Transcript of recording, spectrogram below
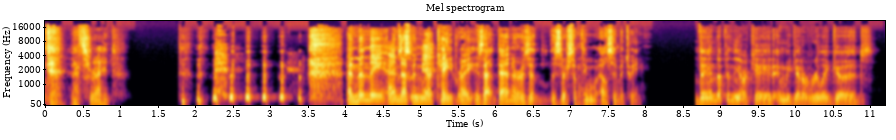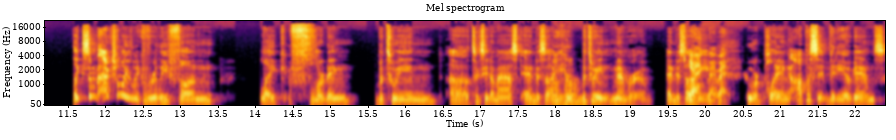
that's right. and then they end up in the arcade, right? Is that then, or is it? Is there something else in between? they end up in the arcade and we get a really good like some actually like really fun like flirting between uh tuxedo mask and usagi Mhm. between mamoru and usagi Right, right, right. who are playing opposite video games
